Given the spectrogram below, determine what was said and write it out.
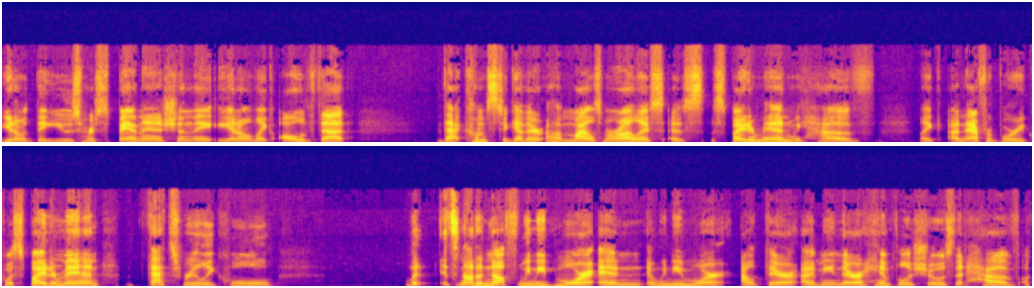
you know they use her Spanish and they you know like all of that that comes together. Uh, Miles Morales as Spider Man. We have like an Afro Boricua Spider Man. That's really cool. But it's not enough. We need more, and and we need more out there. I mean, there are a handful of shows that have a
